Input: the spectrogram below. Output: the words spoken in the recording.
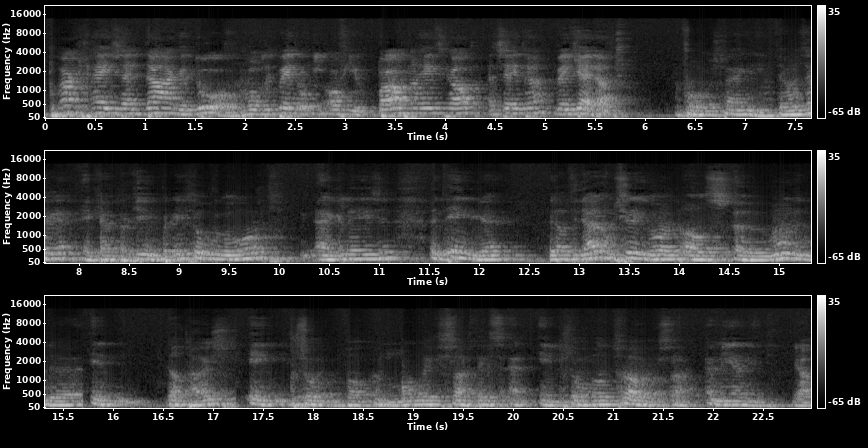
bracht hij zijn dagen door? Bijvoorbeeld, ik weet ook niet of hij een partner heeft gehad, et cetera. Weet jij dat? Volgens mij niet. Dat wil zeggen, ik heb er geen bericht over gehoord en gelezen. Het enige dat hij daar omschreven wordt als eh, wonende in dat huis, één persoon van een mannelijk geslacht is en één persoon van het vrouwelijk geslacht en meer niet. Ja,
